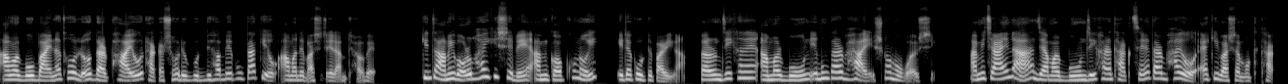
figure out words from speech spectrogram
আমার বউ বায়না ধরলো, তার ভাইও ঢাকা শহরে বুদ্ধি হবে এবং তাকেও আমাদের বাসায় রাখতে হবে। কিন্তু আমি বড় ভাই হিসেবে আমি কখনোই এটা করতে পারি না। কারণ যেখানে আমার বোন এবং তার ভাই সমবয়সী, আমি চাই না যে আমার বোন যেখানে থাকছে তার ভাইও একই বাসার মধ্যে থাক।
